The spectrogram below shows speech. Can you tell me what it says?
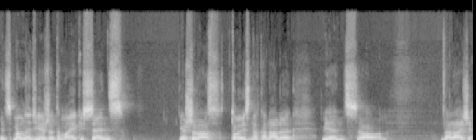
Więc mam nadzieję, że to ma jakiś sens. Jeszcze raz, to jest na kanale, więc um, na razie.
